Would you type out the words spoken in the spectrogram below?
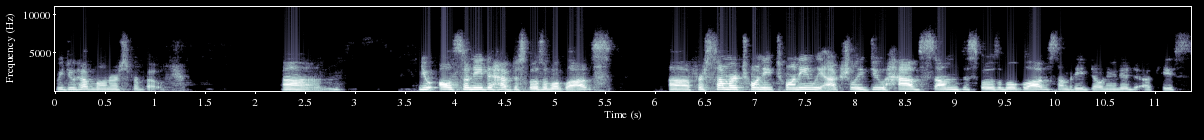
We do have loaners for both. Um, you also need to have disposable gloves. Uh, for summer 2020, we actually do have some disposable gloves. Somebody donated a case,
